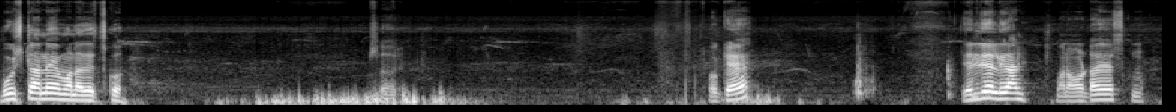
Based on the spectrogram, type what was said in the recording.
బూస్ట్ అనే ఏమన్నా తెచ్చుకో. సరే. ఓకే? జల్దీ జల్దీ కానీ మనం వంట చేసుకుందాం.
